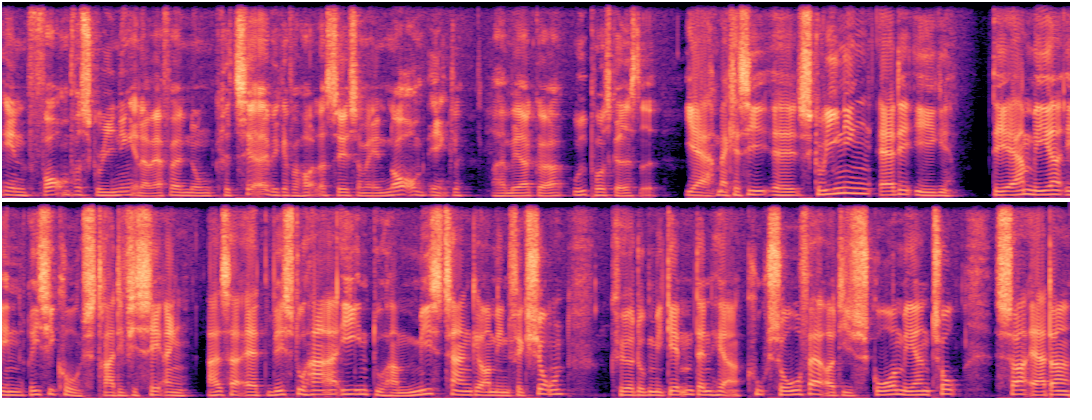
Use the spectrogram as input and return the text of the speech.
en form for screening, eller i hvert fald nogle kriterier, vi kan forholde os til, som er enormt enkle at have med at gøre ude på skadestedet. Ja, man kan sige, øh, screening er det ikke. Det er mere en risikostratificering. Altså at hvis du har en, du har mistanke om infektion, kører du dem igennem den her Q-SOFA, og de scorer mere end to, så er der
